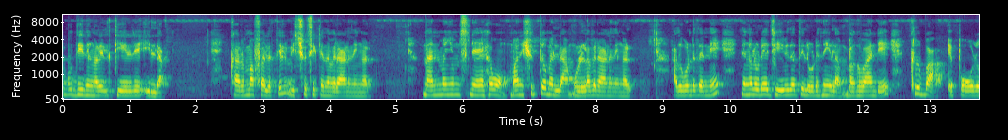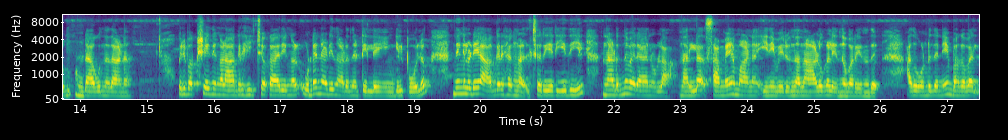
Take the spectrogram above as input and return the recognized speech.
ബുദ്ധി നിങ്ങളിൽ തീരെ ഇല്ല. കർമ്മഫലത്തിൽ വിശ്വസിക്കുന്നവരാണ് നിങ്ങൾ. നന്മയും സ്നേഹവും മനുഷ്യത്വമെല്ലാം ഉള്ളവരാണ് നിങ്ങൾ. അതുകൊണ്ട് തന്നെ നിങ്ങളുടെ ജീവിതത്തിലുടനീളം ഭഗവാന്റെ കൃപ എപ്പോഴും ഉണ്ടാകുന്നതാണ്. ഒരു പക്ഷേ നിങ്ങൾ ആഗ്രഹിച്ച കാര്യങ്ങൾ ഉടനടി നടന്നിട്ടില്ല എങ്കിൽ പോലും നിങ്ങളുടെ ആഗ്രഹങ്ങൾ ചെറിയ രീതിയിൽ നടന്നു വരാനുള്ള നല്ല സമയമാണ് ഇനി വരുന്ന നാളുകൾ എന്ന് പറയുന്നത്. അതുകൊണ്ട് തന്നെ ഭഗവത്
